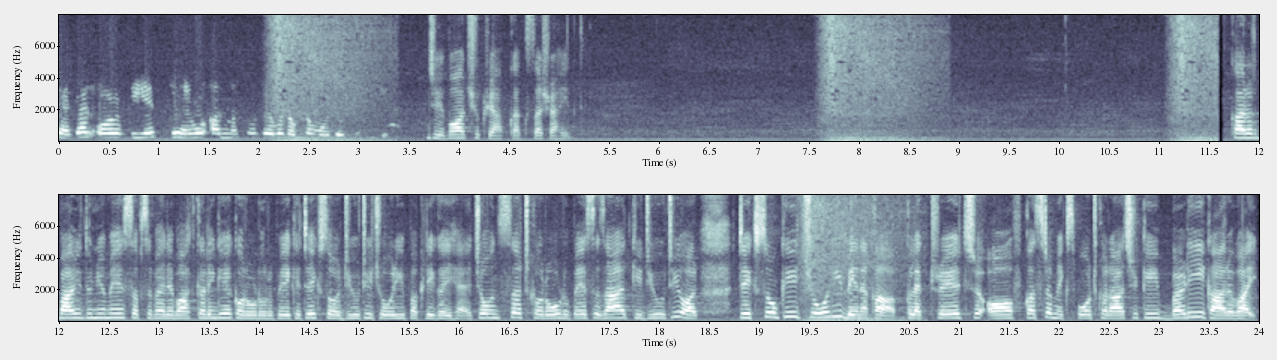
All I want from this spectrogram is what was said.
फैसल और डी एस जो है वो अलमसूद जो है वो डॉक्टर मौजूद जी बहुत शुक्रिया आपका अक्सर शाहिद। कारोबारी दुनिया में सबसे पहले बात करेंगे, करोड़ों रुपए की टैक्स और ड्यूटी चोरी पकड़ी गई है। चौंसठ करोड़ रुपए से ज़्यादा की ड्यूटी और टैक्सों की चोरी बेनकाब। Collectorate of custom export Karachi की बड़ी कार्रवाई।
